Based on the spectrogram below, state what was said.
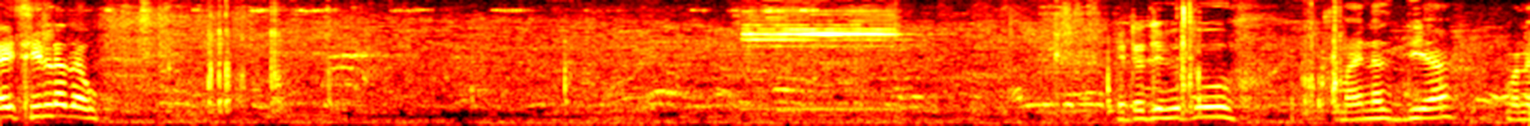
এই সিলটা দাও। এটা যেহেতু মাইনাস দিয়া মানে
